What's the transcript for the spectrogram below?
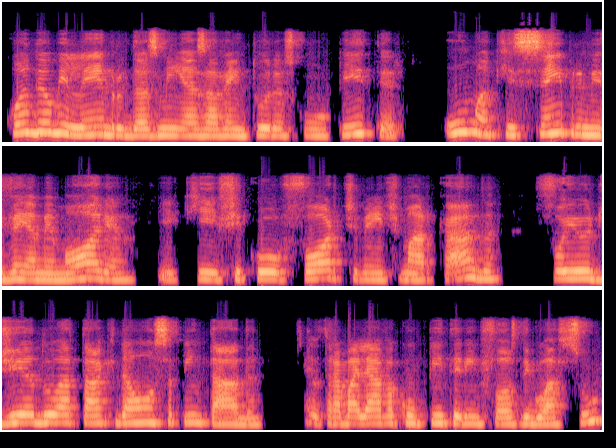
Quando eu me lembro das minhas aventuras com o Peter, uma que sempre me vem à memória e que ficou fortemente marcada foi o dia do ataque da onça pintada. Eu trabalhava com o Peter em Foz do Iguaçu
